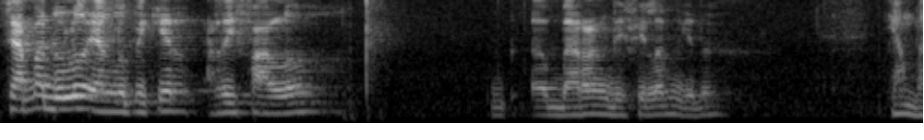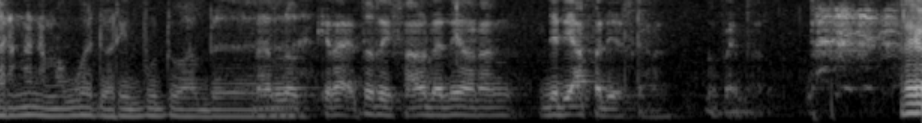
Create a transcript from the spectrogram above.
siapa dulu yang lo pikir rival lo eh, bareng di film gitu? yang barengan sama gue 2012 Dan lo kira itu rival dan dia orang jadi apa dia sekarang? Gue pengen tahu.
